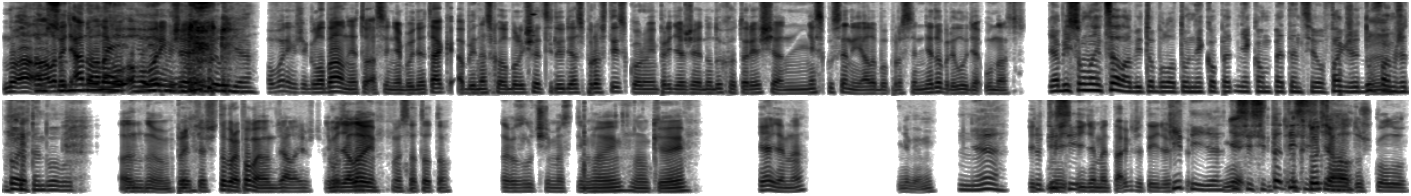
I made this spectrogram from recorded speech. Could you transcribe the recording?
No a, ale veď áno, ale ho, hovorím, že, hovorím, že globálne to asi nebude tak, aby na schvál boli všetci ľudia sprostí, skôr mi príde, že jednoducho to riešia neskúsení alebo proste nedobrí ľudia u nás. Ja by som len chcel, aby to bolo tou nekope- nekompetenciou. Fakt, že dúfam, Mm. že to je ten dôvod. Mm. neviem, dobre, poďme ďalej. Ideme ďalej. Sa toto. Rozlučíme s tým, hej, no OK, Ja idem, ne? neviem. Nie, Ty, Ty my si- ideme tak, že ty ideš... ty, ty ide. Ty Nie, si si, ty si Kto si ťahal tú školu?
